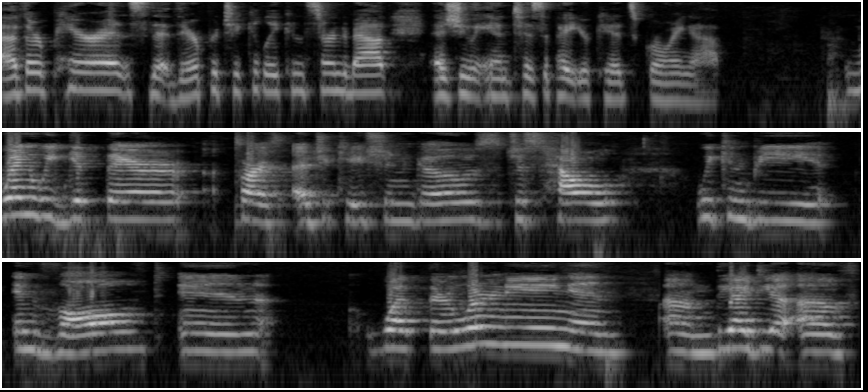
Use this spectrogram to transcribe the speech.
other parents that they're particularly concerned about as you anticipate your kids growing up? When we get there, as far as education goes, just how we can be involved in what they're learning and um, the idea of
